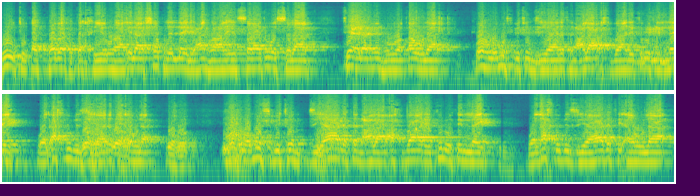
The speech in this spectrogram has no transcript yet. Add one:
قلت قد ثبت تأخيرها إلى شطر الليل عنه عليه الصلاة والسلام فعلا منه وقولا وهو مثبت زيادة على أخبار ثلث الليل والأخذ بالزيادة أولى. وهو وهو مثبت زيادة على أخبار ثلث الليل والأخذ بالزيادة أولى.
